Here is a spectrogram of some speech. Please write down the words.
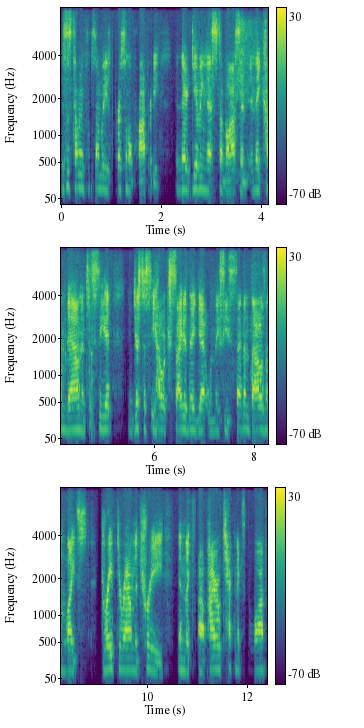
This is coming from somebody's personal property and they're giving this to Boston, and they come down and to see it, and just to see how excited they get when they see 7,000 lights draped around the tree, and the uh, pyrotechnics go off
